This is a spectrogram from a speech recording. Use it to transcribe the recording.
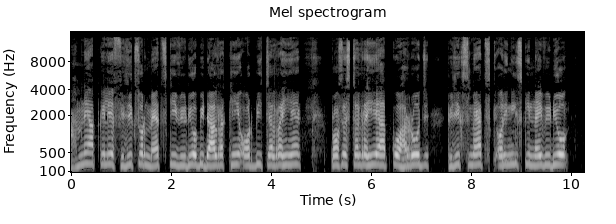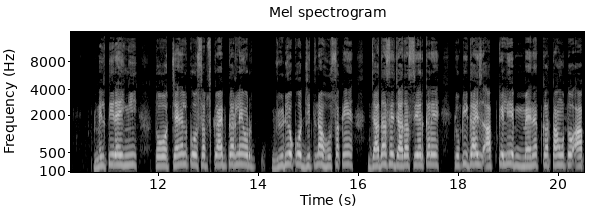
हमने आपके लिए फिजिक्स और मैथ्स की वीडियो भी डाल रखी है और भी चल रही हैं। प्रोसेस चल रही है आपको हर रोज़। फिजिक्स, मैथ्स और इंग्लिश की नई वीडियो मिलती रहेंगी। तो चैनल को सब्सक्राइब कर लें और वीडियो को जितना हो सके ज़्यादा से ज़्यादा शेयर करें, क्योंकि गाइज़ आपके लिए मेहनत करता हूँ तो आप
